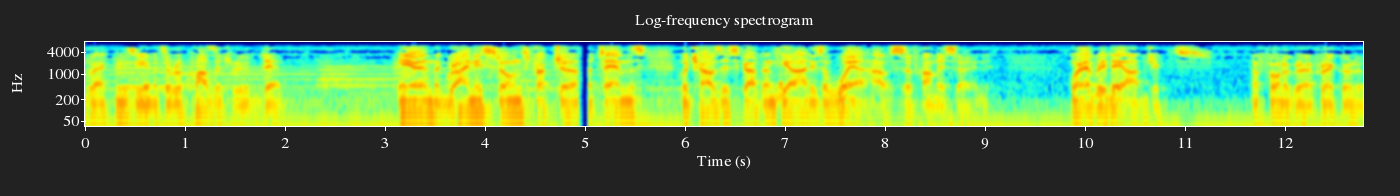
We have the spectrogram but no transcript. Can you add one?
Black Museum, it's a repository of death. Here in the grimy stone structure on the Thames, which houses Scotland Yard, is a warehouse of homicide. Where everyday objects, a phonograph record, a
